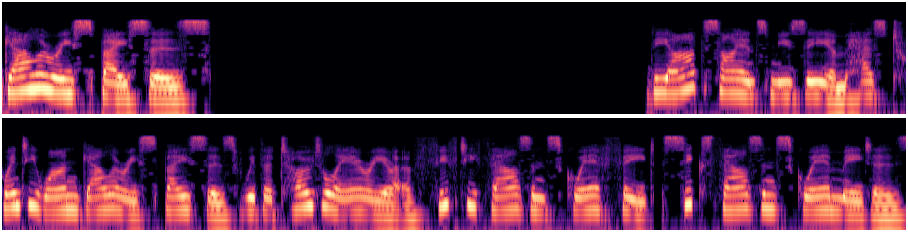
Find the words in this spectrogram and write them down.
Gallery spaces. The Art Science Museum has 21 gallery spaces with a total area of 50,000 square feet 6,000 square meters.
